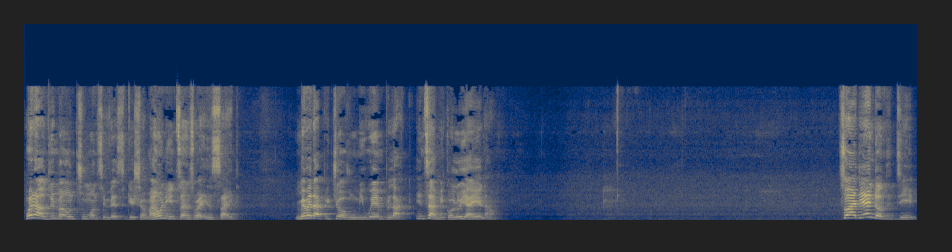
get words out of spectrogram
When I was doing my own two months investigation, my own interns were inside. Remember that picture of me wearing black? Intern mi kan ló now. So at the end of the day,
